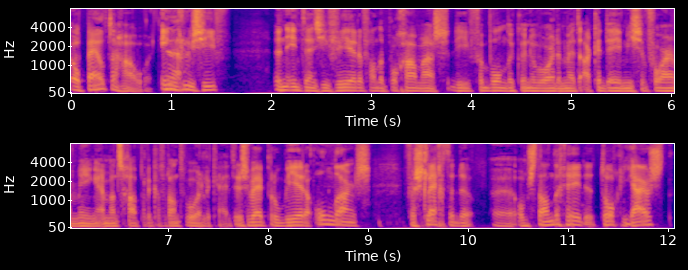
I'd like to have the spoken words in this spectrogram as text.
op peil te houden. Inclusief een intensiveren van de programma's... die verbonden kunnen worden met academische vorming... en maatschappelijke verantwoordelijkheid. Dus wij proberen ondanks verslechterde omstandigheden... toch juist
